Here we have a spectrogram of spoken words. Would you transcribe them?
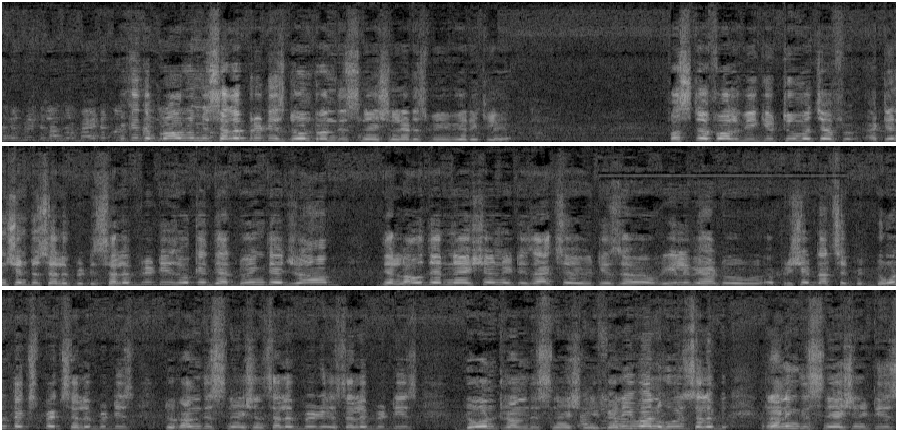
సెలబ్రిటీలు అందరూ బయటకు వచ్చి Because the problem is celebrities don't run this nation. Let us be very clear. First of all, we give too much of attention to celebrities. Celebrities, okay, they are doing their job. They love their nation. It is actually, it is uh, really we have to appreciate. That's it. But don't expect celebrities to run this nation. Celebrity, celebrities don't run this nation. If anyone who is celeb- running this nation, it is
